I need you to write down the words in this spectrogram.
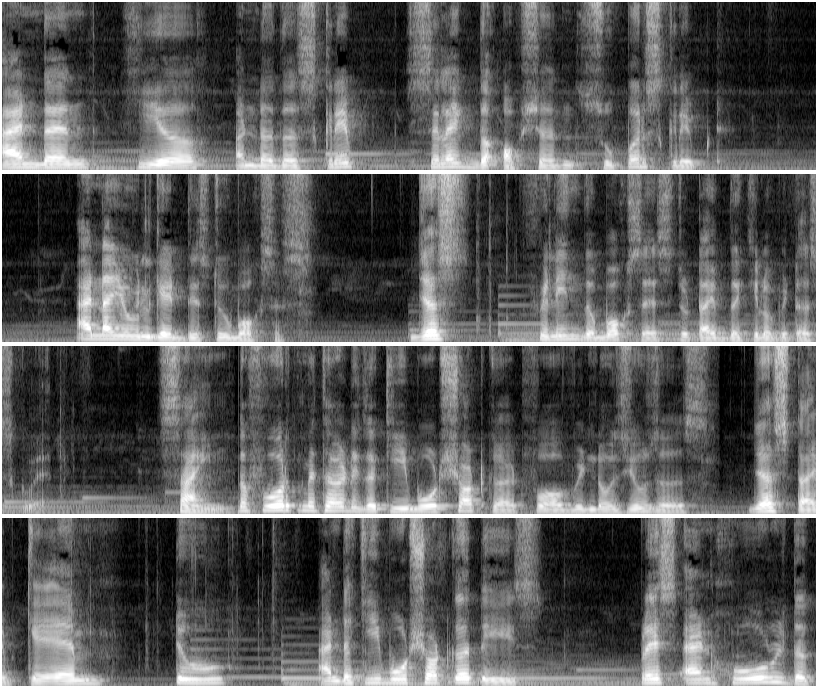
and then here under the script select the option superscript and now you will get these two boxes. Just fill in the boxes to type the kilometer square. Sign. The fourth method is a keyboard shortcut for Windows users. Just type km2 and the keyboard shortcut is press and hold the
